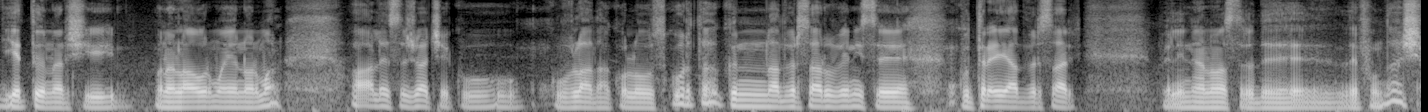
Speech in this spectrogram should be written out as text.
e tânăr și până la urmă e normal. A ales să joace cu, cu Vlad acolo scurtă, când adversarul venise cu trei adversari pe linia noastră de, de fundaș.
